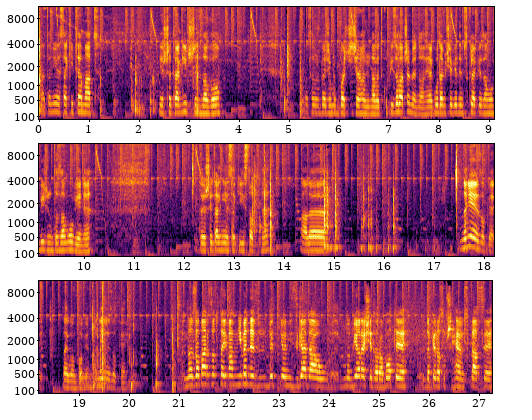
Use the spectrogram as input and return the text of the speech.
Ale to nie jest taki temat jeszcze tragiczny znowu. To co już będzie mógł właściciel nawet kupić. Zobaczymy, no. Jak uda mi się w jednym sklepie zamówić, no to zamówię, nie? To jeszcze i tak nie jest takie istotne. Ale... No nie jest ok. Tak wam powiem. No nie jest ok. No za bardzo tutaj wam nie będę zbytnio nic gadał. No biorę się do roboty. Dopiero co przyjechałem z pracy.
